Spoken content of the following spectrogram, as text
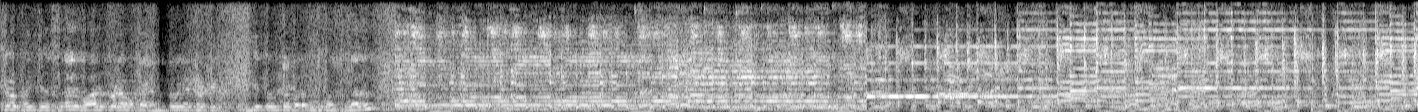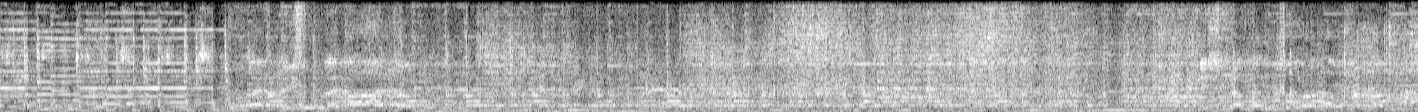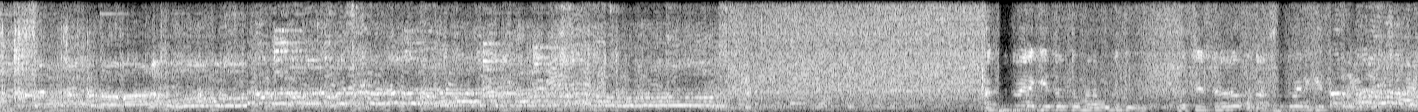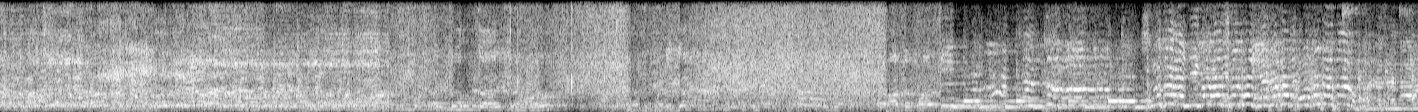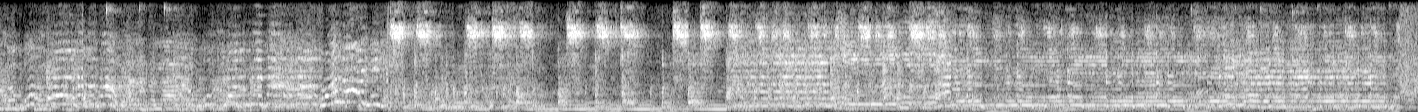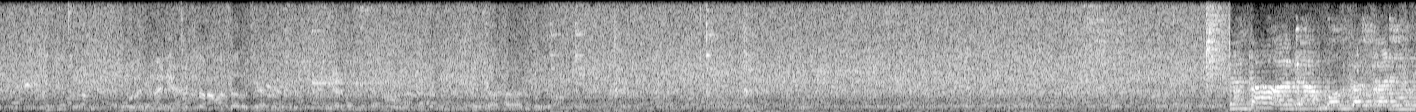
ఇంట్లో పనిచేస్తున్నారు. వారు కూడా ఒక అద్భుతమైనటువంటి జీతంతో మన ముందుకు వస్తున్నారు. అద్భుతమైన గీతంతో మన ముందుకు వచ్చేస్తున్నారు. ఒక అద్భుతమైన గీతం. కార్యక్రమంలో పాట పాట ta ra một lần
